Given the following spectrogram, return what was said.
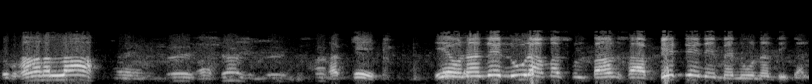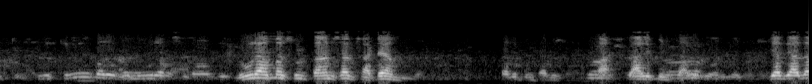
سبحان اللہ۔ یہ انہوں نے نور احمد سلطان صاحب بیٹے نے مینو انہوں کی گل نور احمد سلطان صاحب ساڈے چالی پینتالیس یا زیادہ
